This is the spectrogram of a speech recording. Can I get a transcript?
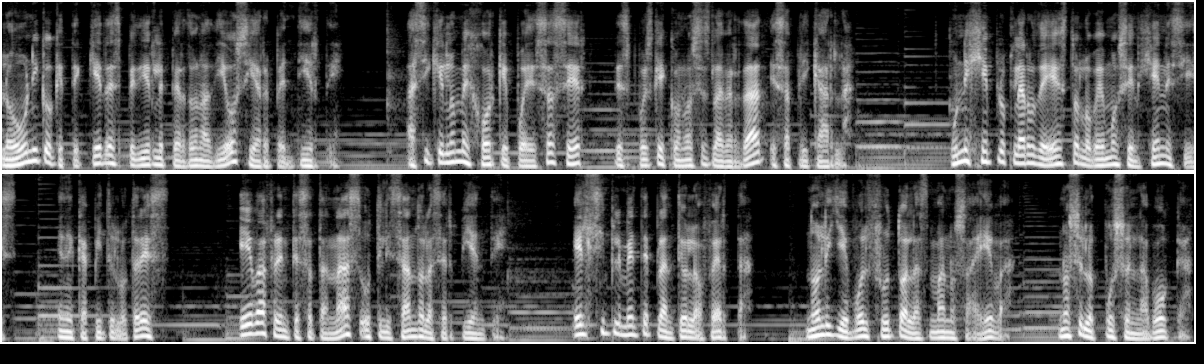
Lo único que te queda es pedirle perdón a Dios y arrepentirte. Así que lo mejor que puedes hacer después que conoces la verdad es aplicarla. Un ejemplo claro de esto lo vemos en Génesis, en el capítulo 3. Eva frente a Satanás utilizando la serpiente. Él simplemente planteó la oferta. No le llevó el fruto a las manos a Eva, no se lo puso en la boca.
